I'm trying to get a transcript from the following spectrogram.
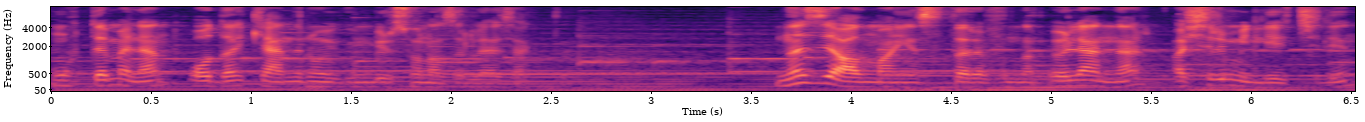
muhtemelen o da kendine uygun bir son hazırlayacaktı. Nazi Almanyası tarafından ölenler aşırı milliyetçiliğin,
